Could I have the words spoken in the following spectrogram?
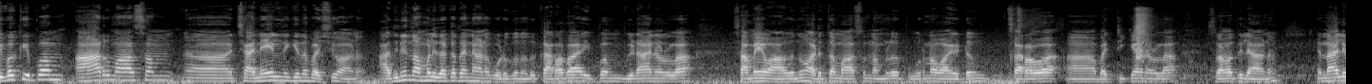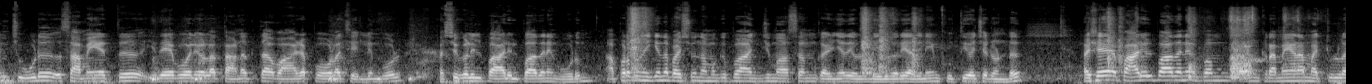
ഇവക്കിപ്പം ആറ് മാസം ചനയിൽ നിൽക്കുന്ന പശുവാണ്. അതിന് നമ്മൾ ഇതൊക്കെ തന്നെയാണ് കൊടുക്കുന്നത്. കറവ ഇപ്പം വിടാനുള്ള സമയമാകുന്നു. അടുത്ത മാസം നമ്മൾ പൂർണമായിട്ടും കറവ വറ്റിക്കാനുള്ള ശ്രമത്തിലാണ്. എന്നാലും ചൂട് സമയത്ത് ഇതേപോലെയുള്ള തണുത്ത വാഴപ്പോള ചെല്ലുമ്പോൾ പശുക്കളിൽ പാലുൽപാദനം കൂടും. അപ്പുറത്ത് നിൽക്കുന്ന പശു നമുക്കിപ്പോൾ അഞ്ച് മാസം കഴിഞ്ഞതേ ഉള്ളൂ ഡെലിവറി. അതിനെയും കുത്തിവെച്ചിട്ടുണ്ട്. പക്ഷേ പാലുൽപാദനം ഇപ്പം ക്രമേണ മറ്റുള്ള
